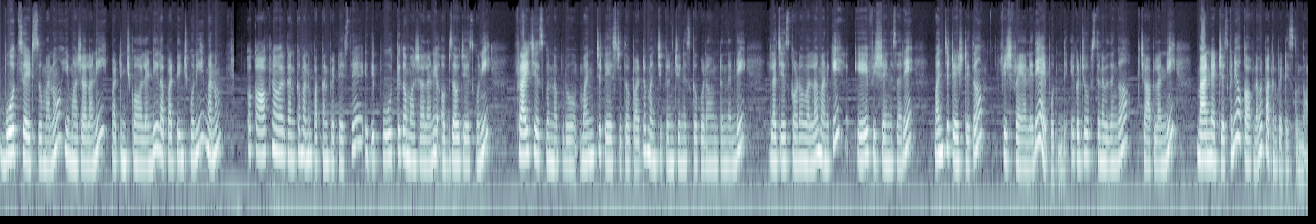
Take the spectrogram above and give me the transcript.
బోత్ సైడ్స్ మనం ఈ మసాలాని పట్టించుకోవాలండి. ఇలా పట్టించుకొని మనం ఒక హాఫ్ అన్ అవర్ కనుక మనం పక్కన పెట్టేస్తే ఇది పూర్తిగా మసాలాని అబ్జర్వ్ చేసుకొని ఫ్రై చేసుకున్నప్పుడు మంచి టేస్ట్తో పాటు మంచి క్రంచీనెస్గా కూడా ఉంటుందండి. ఇలా చేసుకోవడం వల్ల మనకి ఏ ఫిష్ అయినా సరే మంచి టేస్టీతో ఫిష్ ఫ్రై అనేది అయిపోతుంది. ఇక్కడ చూపిస్తున్న విధంగా చేపలన్నీ మ్యారినేట్ చేసుకుని ఒక హాఫ్ అన్ అవర్ పక్కన పెట్టేసుకుందాం.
